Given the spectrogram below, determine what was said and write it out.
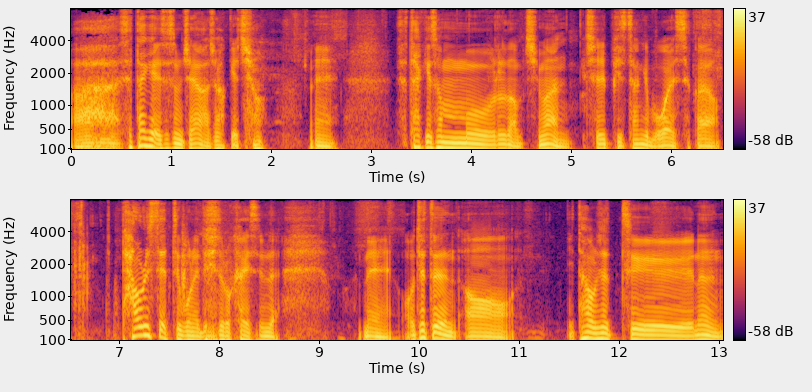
아, 세탁기가 있었으면 제가 가져왔겠죠. 네. 세탁기 선물은 없지만 제일 비슷한 게 뭐가 있을까요? 타월 세트 보내드리도록 하겠습니다. 네. 어쨌든, 어, 이 타월 세트는,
